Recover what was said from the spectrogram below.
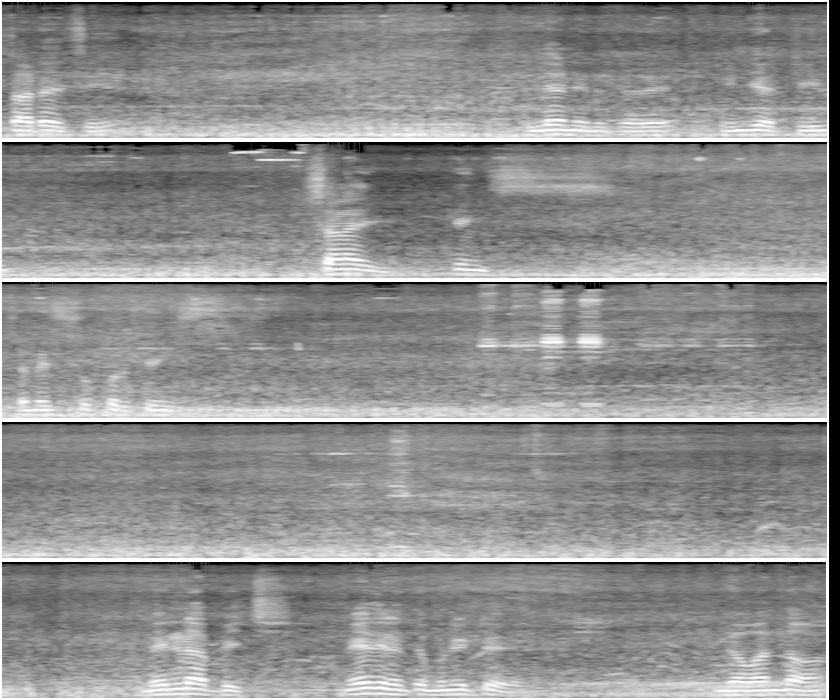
ஸ்டார்ட் ஆச்சு. விளையாடி இருக்காரு. India team Chennai kings Chennai super kings Marina beach. May தினத்தை முன்னிட்டு இங்கே வந்தோம்.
